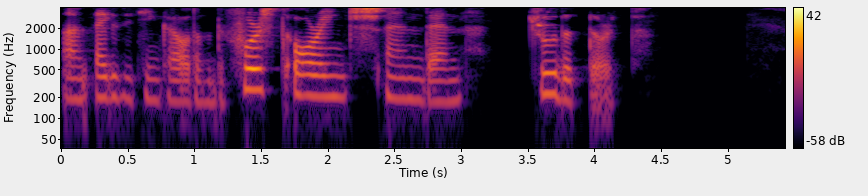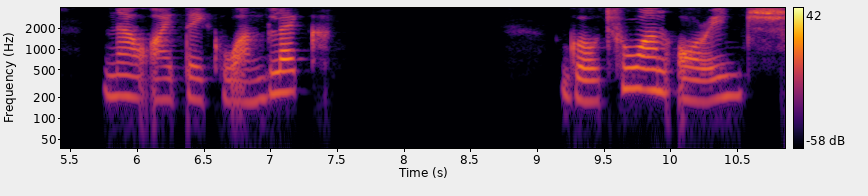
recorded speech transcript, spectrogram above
I'm exiting out of the first orange and then through the third. Now I take one black, go through one orange,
